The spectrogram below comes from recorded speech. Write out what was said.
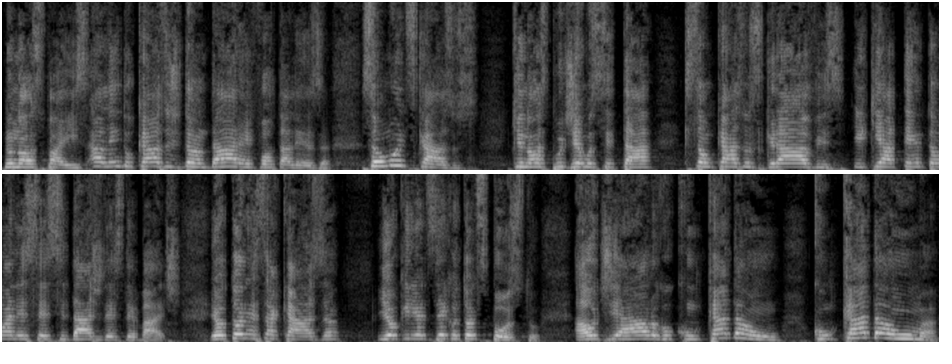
no nosso país. Além do caso de Dandara em Fortaleza. São muitos casos que nós podíamos citar, que são casos graves e que atentam à necessidade desse debate. Eu estou nessa casa e eu queria dizer que eu estou disposto ao diálogo com cada um, com cada uma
